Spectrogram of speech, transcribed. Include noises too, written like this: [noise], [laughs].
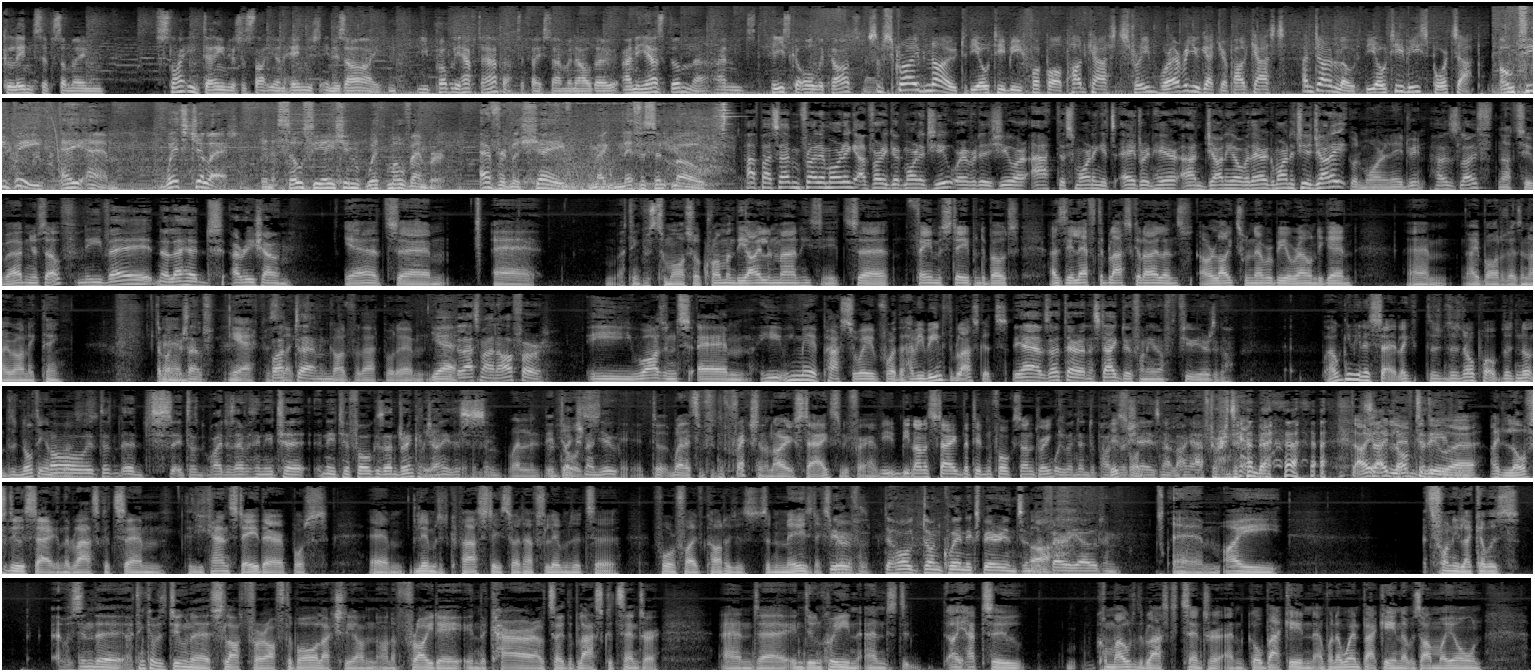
glint of something slightly dangerous and slightly unhinged in his eye, hmm. you probably have to have that to face down Ronaldo, and he has done that, and he's got all the cards now. Subscribe now to the OTB Football Podcast stream wherever you get your podcasts and download the OTB Sports app. OTB AM with Gillette in association with Movember. Effortless shave, magnificent Mo. Half past seven Friday morning. A very good morning to you, wherever it is you are at this morning. It's Adrian here and Johnny over there. Good morning to you, Johnny. Good morning, Adrian. How's life? Not too bad. And yourself? Nive Nalehed Arishaun. Yeah, it's. Um, uh, I think it was Tommaso Crumman, the island man. He's it's a famous statement about as they left the Blasket Islands, our likes will never be around again. Um, I bought it as an ironic thing. About Um, yourself. Yeah, because like, um, thank God for that. But um, yeah, The last man off, or? He wasn't. Um, he he may have passed away before that. Have you been to the Blaskets? Yeah, I was out there on a stag do, funny enough, a few years ago. How can you be in a set? Like, there's, there's no pub. There's no. There's nothing in Oh, the it, doesn't- it's, it does, why does everything need to need to focus on drinking, Well, Johnny? This is a well, it, it does. on you. It do- well, it's a reflection on Irish stags. To be fair, have you been on a stag that didn't focus on drink? We went into one. Patrick not long afterwards, [laughs] and uh, I, I'd love to do. Uh, I'd love to do a stag in the Blaskets because you can stay there, but um, limited capacity, so I'd have to limit it to four or five cottages. It's an amazing experience. beautiful. The whole Dunquin experience and the Oh. ferry out, and Um, I. It's funny, like I was. I was in the. I think I was doing a slot for off the ball actually on, on a Friday in the car outside the Blasket Centre, and uh, in Dunquin, and I had to come out of the Blasket Centre and go back in. And when I went back in, I was on my own,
